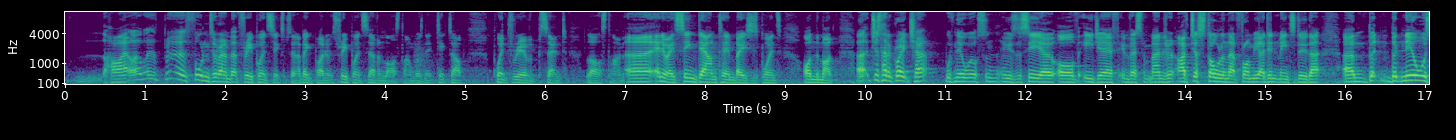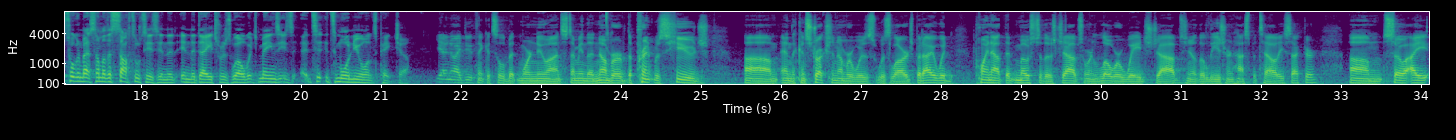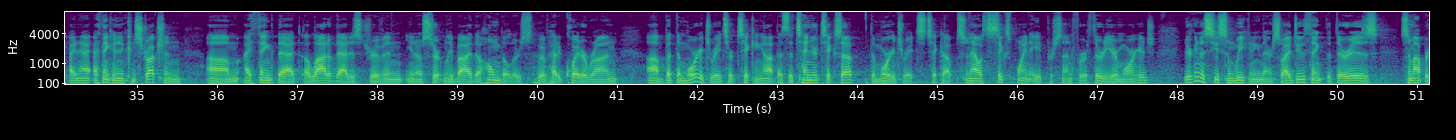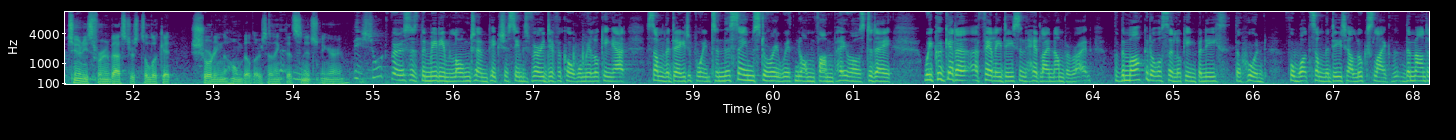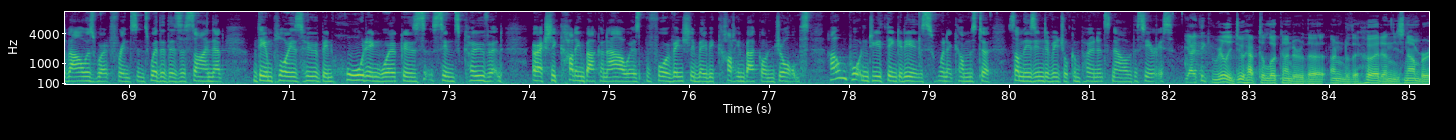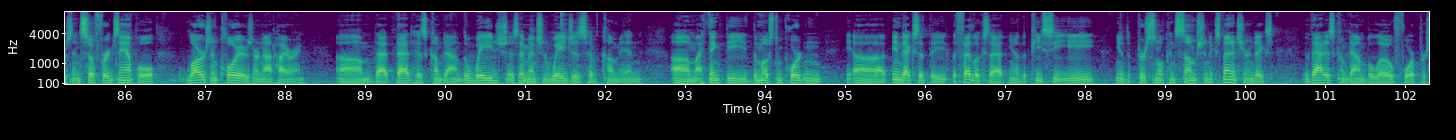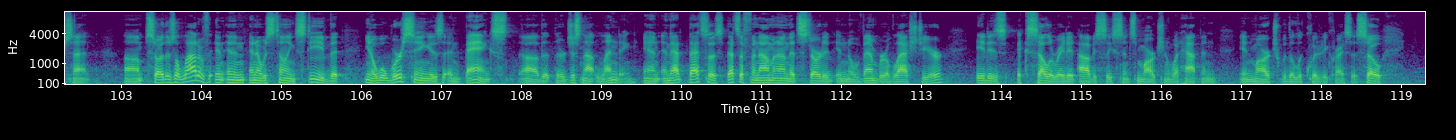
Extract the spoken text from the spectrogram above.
high. Oh, falling to around about 3.6%. I beg your pardon, it was 3.7 last time, wasn't it? Ticked up 0.3 of a percent last time. Uh, anyway, it's seen down 10 basis points on the month. Uh, just had a great chat with Neil Wilson, who's the CEO of EJF Investment Management. I've just stolen that from you. I didn't mean to do that. Um, but, but Neil was talking about some of the subtleties in the, in the data as well, which means it's, it's, it's a more nuanced picture. Yeah, no, I do think it's a little bit more nuanced. I mean, the number, the print was huge um, and the construction number was, was large. But I would point out that most of those jobs were in lower wage jobs, you know, the leisure and hospitality sector. Um, so I, I think in construction, um, I think that a lot of that is driven, you know, certainly by the home builders who have had quite a run. Um, but the mortgage rates are ticking up. As the tenure ticks up, the mortgage rates tick up. So now it's 6.8% for a 30 year mortgage. You're going to see some weakening there. So I do think that there is some opportunities for investors to look at shorting the home builders. I think that's an interesting area. The short versus the medium long term picture seems very difficult when we're looking at some of the data points. And the same story with non farm payrolls today. We could get a, a, fairly decent headline number, right? But the market also looking beneath the hood for what some of the detail looks like. The, the amount of hours worked, for instance, whether there's a sign that the employers who have been hoarding workers since COVID are actually cutting back on hours before eventually maybe cutting back on jobs. How important do you think it is when it comes to some of these individual components now of the series? Yeah, I think you really do have to look under the under the hood on these numbers. And so, for example, large employers are not hiring. Um, that that has come down. The wage, as I mentioned, wages have come in. Um, I think the the most important uh, index that the, the Fed looks at, you know, the PCE, you know, the personal consumption expenditure index, that has come down below four percent. Um, so there's a lot of, and, and, and, I was telling Steve that you know what we're seeing is in banks uh, that they're just not lending, and and that that's a that's a phenomenon that started in November of last year. It is accelerated obviously since March and what happened in March with the liquidity crisis. So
